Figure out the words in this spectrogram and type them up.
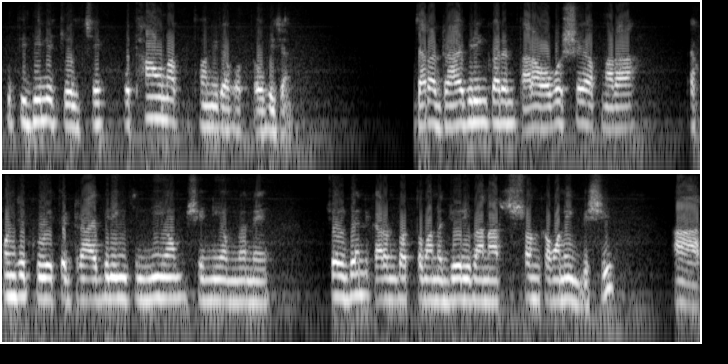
প্রতিদিনে চলছে কোথাও না কোথাও নিরাপত্তা অভিযান। যারা ড্রাইভিং করেন তারা অবশ্যই আপনারা এখন যে কুয়েতে ড্রাইভিং যে নিয়ম, সেই নিয়ম মেনে চলবেন, কারণ বর্তমানে জরিমানার সংখ্যা অনেক বেশি। আর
